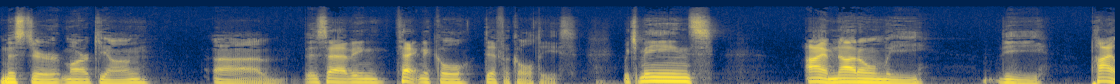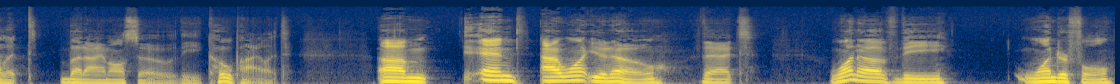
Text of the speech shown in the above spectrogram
Mr. Mark Young uh, is having technical difficulties, which means I am not only the pilot, but I am also the co pilot. Um, and I want you to know that one of the wonderful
